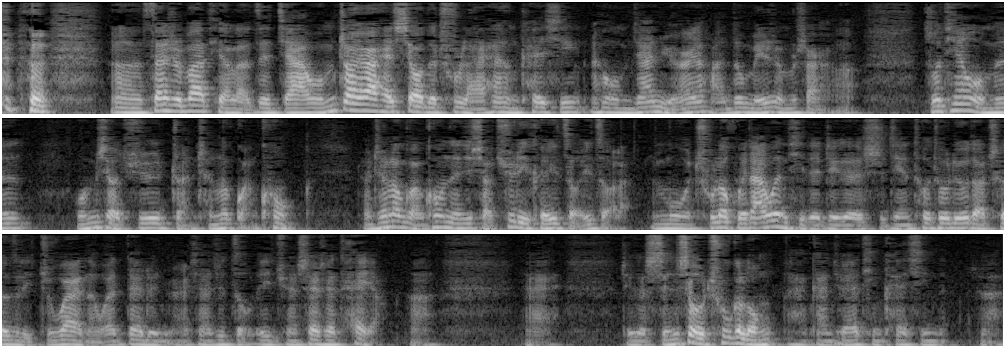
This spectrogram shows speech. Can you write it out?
嗯，三十八天了，在家我们照样还笑得出来，还很开心。然后我们家女儿也好像都没什么事儿啊。昨天我们我们小区转成了管控，转成了管控呢，就小区里可以走一走了。那么我除了回答问题的这个时间偷偷溜到车子里之外呢，我还带着女儿下去走了一圈，晒晒太阳啊。哎，这个神兽出个笼，哎，感觉还挺开心的，是吧？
